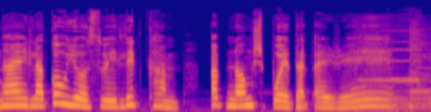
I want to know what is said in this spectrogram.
ไงละก็โยสวยลิดคำอับน้องชป่วยดัดไอเร่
